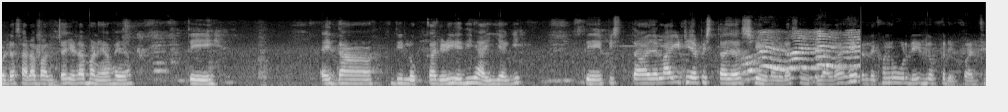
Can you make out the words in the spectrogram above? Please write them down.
ਵੱਡਾ ਸਾਰਾ ਬੰਚ ਆ ਜਿਹੜਾ ਬਣਿਆ ਹੋਇਆ। ਤੇ ਇਦਾਂ ਦੀ ਲੁੱਕ ਆ ਜਿਹੜੀ ਇਹਦੀ ਆਈ ਹੈਗੀ। ਅਤੇ ਪਿਸਤਾ ਜਾਂ ਲਾਈਟ ਜਿਹਾ ਪਿਸਤਾ ਜਿਹਾ ਸ਼ੇਡ ਆ ਜਿਹੜਾ ਸੂਟ ਦਾ ਹੈਗਾ ਇਹ। ਦੇਖੋ ਨੂਰ ਦੀ ਲੁੱਕ ਦੇਖੋ ਅੱਜ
